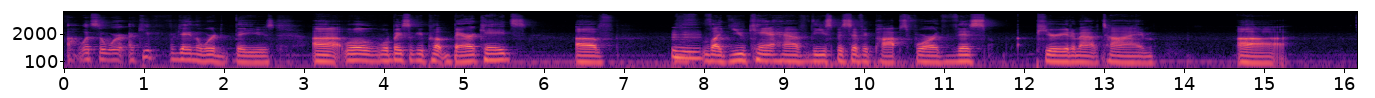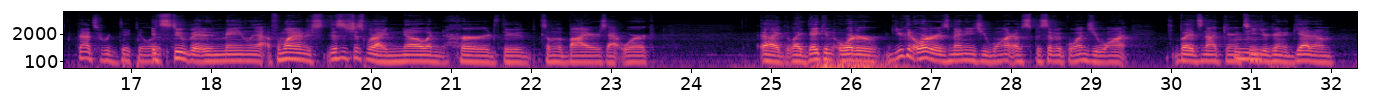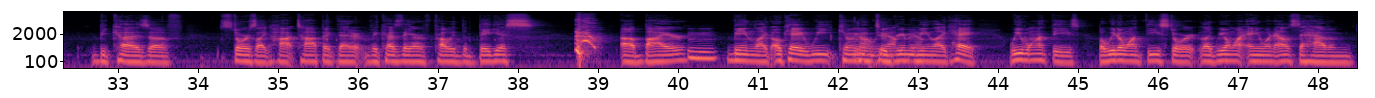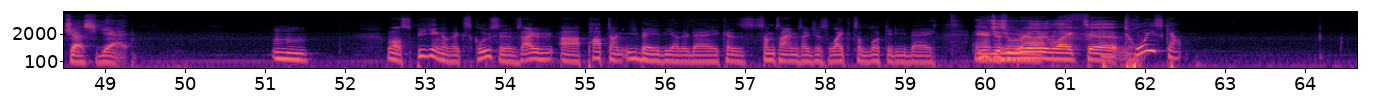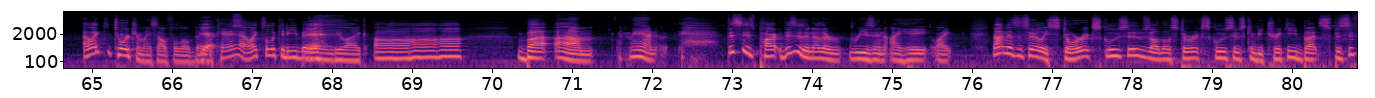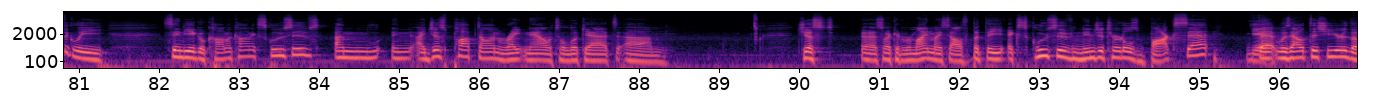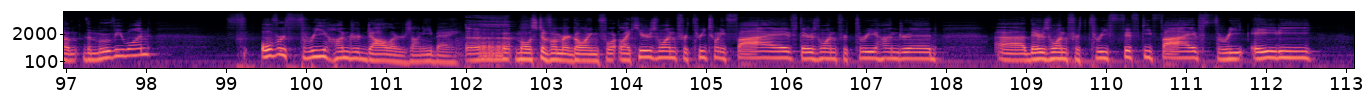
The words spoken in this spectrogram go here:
uh, what's the word I keep forgetting the word they use uh we'll we'll basically put barricades of Mm-hmm. like you can't have these specific pops for this period amount of time uh That's ridiculous. it's stupid, and mainly uh, from what I understand, this is just what I know and heard through some of the buyers at work. Like, like they can order, you can order as many as you want of specific ones you want, but it's not guaranteed mm. you're gonna get them because of stores like Hot Topic that are, because they are probably the biggest uh, buyer, being like, okay, we coming Oh, into yeah, agreement, yeah. being like, hey, we want these, but we don't want these store like we don't want anyone else to have them just yet. Hmm. Well, speaking of exclusives, I uh, popped on eBay the other day because sometimes I just like to look at eBay. And you just the, uh, like to. Toy Scout. I like to torture myself a little bit. Yeah. Okay, I like to look at eBay Yeah. and be like, uh huh. But um, man, this is part. This is another reason I hate like, not necessarily store exclusives, although store exclusives can be tricky, but specifically San Diego Comic Con exclusives. I'm and I just popped on right now to look at um, just uh, so I could remind myself. But the exclusive Ninja Turtles box set Yeah. that was out this year, the the movie one, th- over three hundred dollars on eBay. Most of them are going for like here's one for three twenty five. There's one for three hundred. Uh, there's one for 355 380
